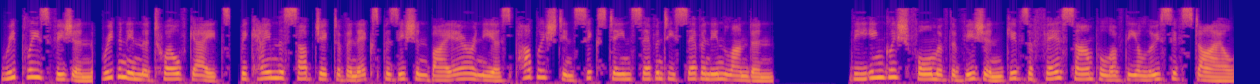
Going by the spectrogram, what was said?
Ripley's vision, written in The Twelve Gates, became the subject of an exposition by Eirenaeus published in 1677 in London. The English form of the vision gives a fair sample of the elusive style.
